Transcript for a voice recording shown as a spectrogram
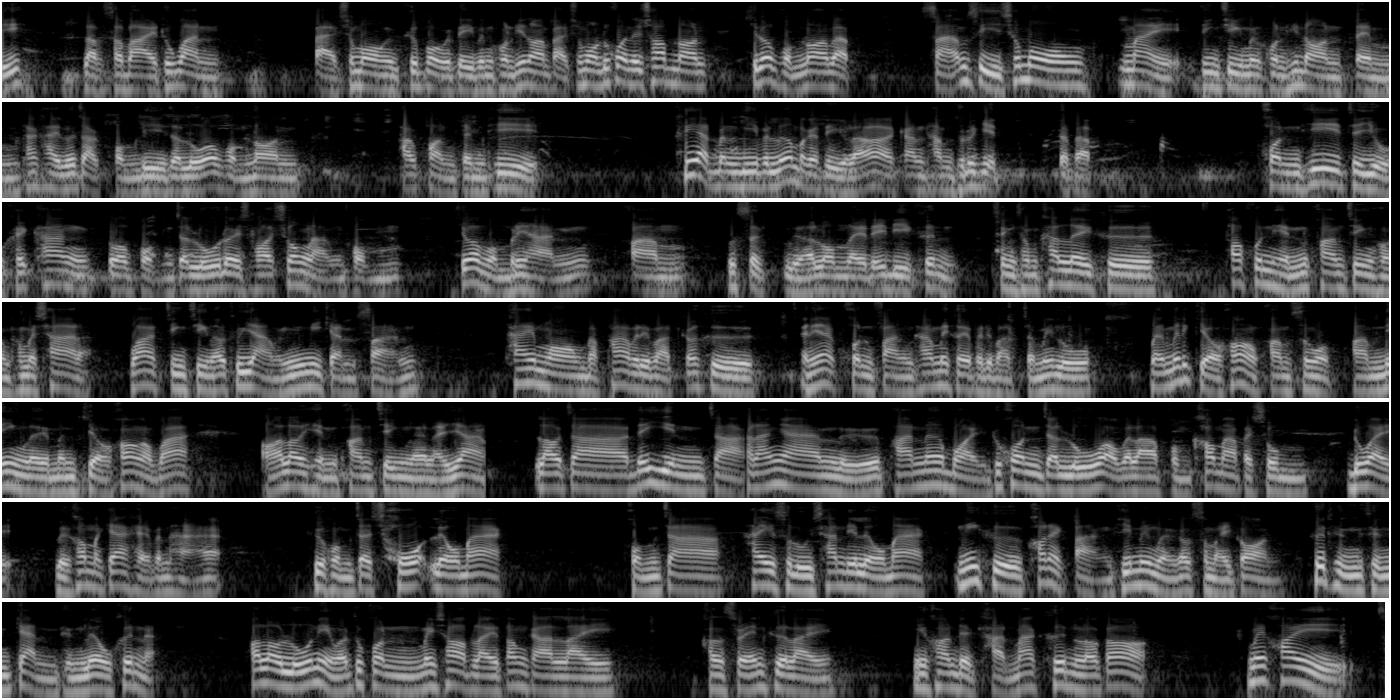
หลับสบายทุกวัน 8 ชั่วโมง คือปกติเป็นคนที่นอน 8 ชั่วโมง ทุกคนจะชอบนอน คิดว่าผมนอนแบบ 3-4ชั่วโมงไม่จริง ๆ เป็นคนที่นอนเต็ม ถ้าใครรู้จักผมดีจะรู้ว่าผมนอนพักผ่อนเต็มที่ เครียดมันมีเป็นเรื่องปกติอยู่แล้วอะการทำธุรกิจแต่แบบ คนที่จะอยู่ข้างๆตัวผมจะรู้โดยเฉพาะช่วงหลังผมคิดว่าผมบริหารความรู้สึกเหลือลมอะไรได้ดีขึ้น สิ่งสำคัญเลยคือพอคุณเห็นความจริงของธรรมชาติอะว่าจริง ๆ แล้วทุกอย่างมันไม่มีแก่นสาร ถ้าให้มองแบบภาคปฏิบัติก็คือ อันนี้คนฟังถ้าไม่เคยปฏิบัติจะไม่รู้ มันไม่ได้เกี่ยวข้องกับความสงบความนิ่งเลย มันเกี่ยวข้องกับว่าอ๋อเราเห็นความจริงหลาย ๆ อย่าง เราจะได้ยินจากพนักงานหรือพาร์ทเนอร์บ่อย ทุกคนจะรู้อะเวลาผมเข้ามาประชุมด้วย หรือเข้ามาแก้ไขปัญหา คือผมจะโชว์เร็วมาก ผมจะให้โซลูชันได้เร็วมาก นี่คือข้อแตกต่างที่ไม่เหมือนกับสมัยก่อน คือถึงถึงแก่นถึงเร็วขึ้นอะ เพราะเรารู้นี่ว่าทุกคนไม่ชอบอะไรต้องการอะไร constraint คืออะไร มีความเด็ดขาดมากขึ้น แล้วก็ไม่ค่อย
